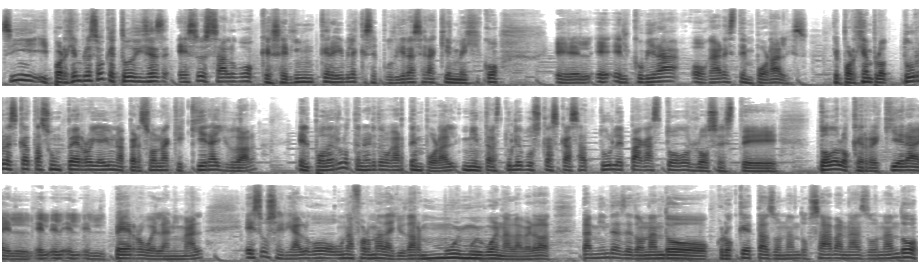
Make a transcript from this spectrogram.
Sí, y por ejemplo, eso que tú dices, eso es algo que sería increíble que se pudiera hacer aquí en México, el, el- el que hubiera hogares temporales. Que por ejemplo, tú rescatas un perro y hay una persona que quiere ayudar, el poderlo tener de hogar temporal, mientras tú le buscas casa, tú le pagas todos los, este, todo lo que requiera el, el- el- perro o el animal, eso sería algo, una forma de ayudar muy, muy buena, la verdad. También desde donando croquetas, donando sábanas, donando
